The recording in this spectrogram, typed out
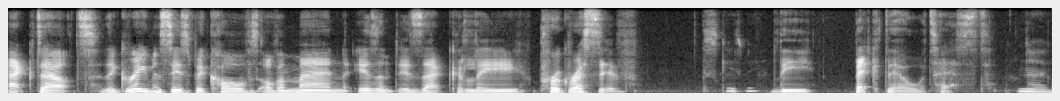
act out their grievances because of a man isn't exactly progressive. Excuse me? The Bechdel test. No.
